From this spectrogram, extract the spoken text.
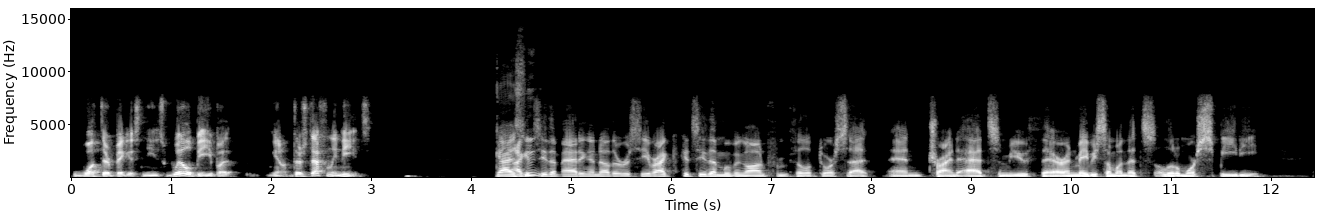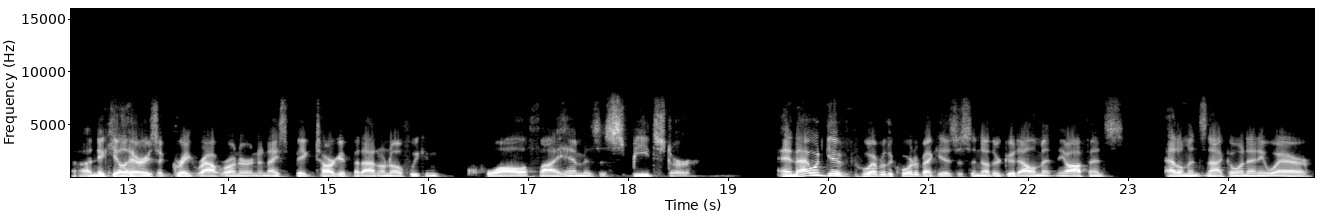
what their biggest needs will be. But you know, there's definitely needs. Guys, I could see them adding another receiver. I could see them moving on from Philip Dorsett and trying to add some youth there, and maybe someone that's a little more speedy. Uh, N'Keal Harry is a great route runner and a nice big target, but I don't know if we can qualify him as a speedster. And that would give whoever the quarterback is just another good element in the offense Edelman's not going anywhere.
